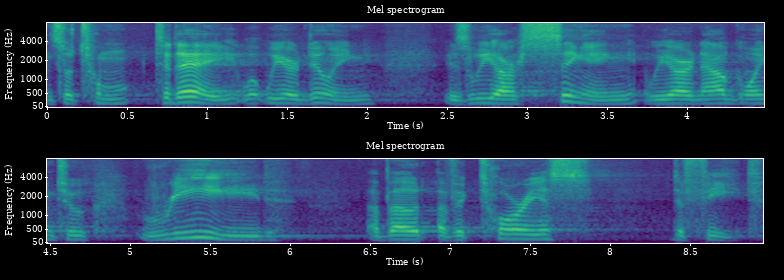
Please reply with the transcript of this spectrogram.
And so to, today, what we are doing is we are singing, we are now going to read about a victorious defeat.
